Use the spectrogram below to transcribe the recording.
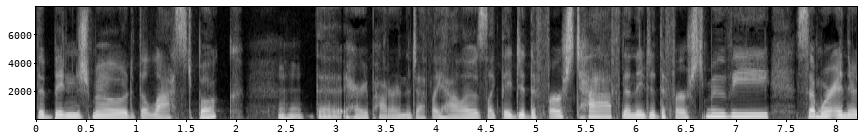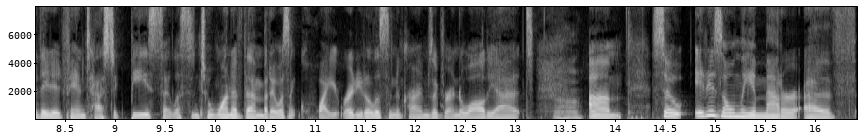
the binge mode, the last book, the Harry Potter and the Deathly Hallows. Like they did the first half, then they did the first movie. Somewhere in there, they did Fantastic Beasts. I listened to one of them, but I wasn't quite ready to listen to Crimes of Grindelwald yet. Um, so it is only a matter of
